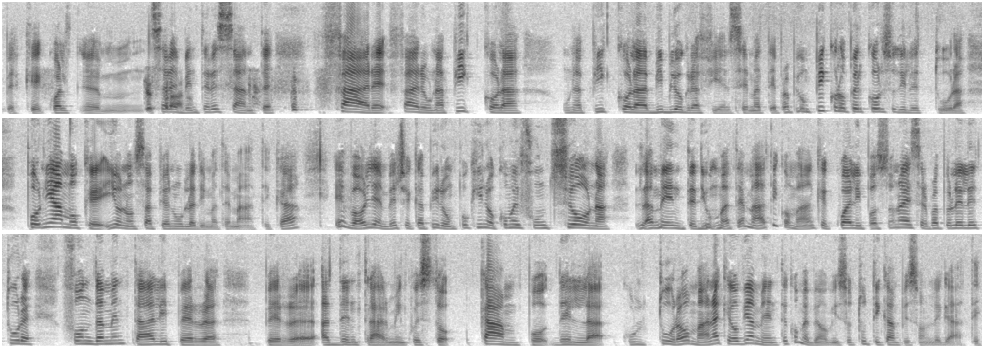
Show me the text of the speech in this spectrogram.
perché qual- ehm, sarebbe interessante fare, fare una, piccola, una piccola bibliografia insieme a te, proprio un piccolo percorso di lettura. Poniamo che io non sappia nulla di matematica e voglia invece capire un pochino come funziona la mente di un matematico, ma anche quali possono essere proprio le letture fondamentali per, per addentrarmi in questo campo della cultura umana che ovviamente, come abbiamo visto, tutti i campi sono legati.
